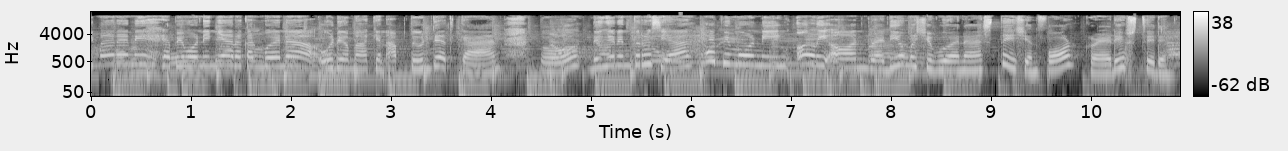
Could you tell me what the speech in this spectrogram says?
gimana nih happy morningnya rekan Buana? Udah makin up to date kan? Tuh, dengerin terus ya Happy Morning only on Radio Mercu Buana Station for Creative Student.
